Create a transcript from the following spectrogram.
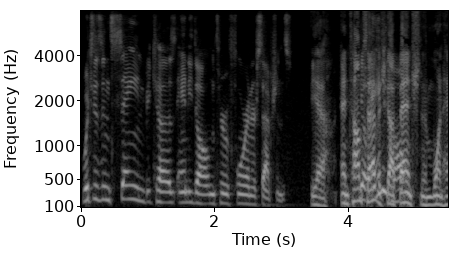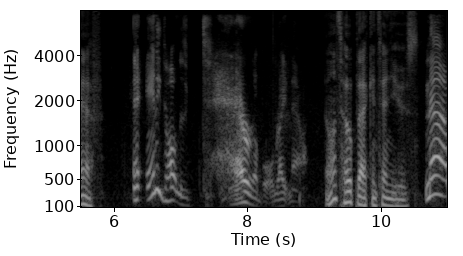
which is insane because Andy Dalton threw four interceptions. Yeah, and Tom Yo, Savage Andy got Dalton- benched in one half. Andy Dalton is terrible right now. And let's hope that continues. Nah,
